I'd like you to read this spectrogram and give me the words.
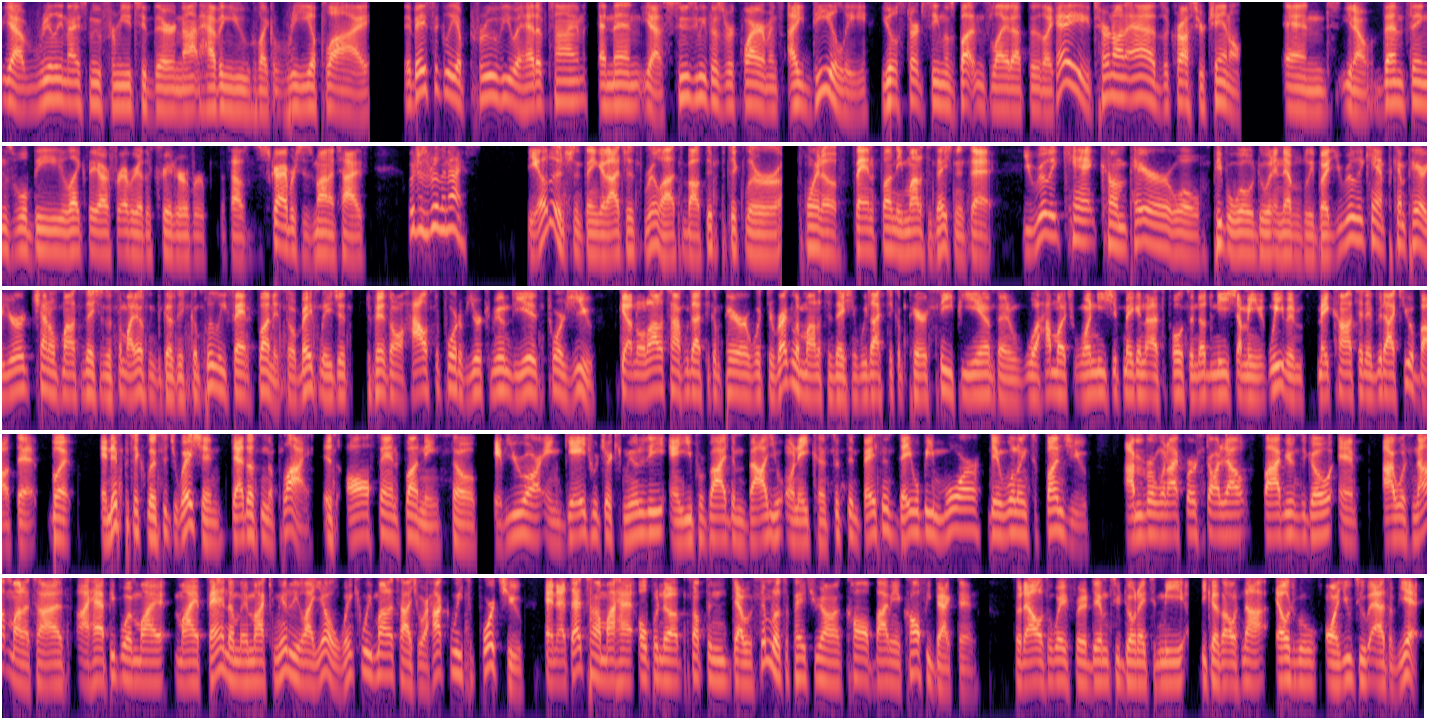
Yeah, really nice move from YouTube there, not having you like reapply. They basically approve you ahead of time. And then, yeah, as soon as you meet those requirements, ideally, you'll start seeing those buttons light up. They're like, hey, turn on ads across your channel. And, you know, then things will be like they are for every other creator over a thousand subscribers who's monetized, which is really nice. The other interesting thing that I just realized about this particular point of fan funding monetization is that you really can't compare. Well, people will do it inevitably, but you really can't compare your channel monetization with somebody else's because it's completely fan funded. So basically, it just depends on how supportive your community is towards you. Because a lot of times we like to compare with the regular monetization. We like to compare CPMs and how much one niche is making as opposed to another niche. I mean, we even make content at vidIQ about that. But in this particular situation, that doesn't apply. It's all fan funding. So if you are engaged with your community and you provide them value on a consistent basis, they will be more than willing to fund you. I remember when I first started out five years ago and I was not monetized. I had people in my my fandom in my community like, "Yo, when can we monetize you? Or how can we support you?" And at that time, I had opened up something that was similar to Patreon called Buy Me a Coffee back then. So that was a way for them to donate to me because I was not eligible on YouTube as of yet.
